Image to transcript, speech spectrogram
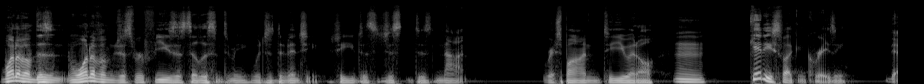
One of them doesn't. One of them just refuses to listen to me, which is Da Vinci. She just just does not respond to you at all. Mm. Kitty's fucking crazy. Yeah.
